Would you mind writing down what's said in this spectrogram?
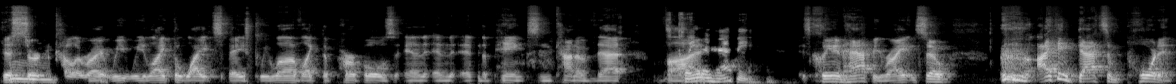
this mm. certain color, right? We we like the white space. We love like the purples and and and the pinks and kind of that vibe. It's clean and happy. It's clean and happy, right? And so I think that's important.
